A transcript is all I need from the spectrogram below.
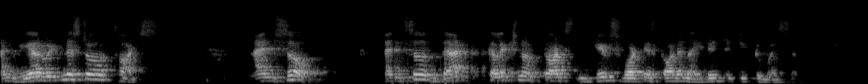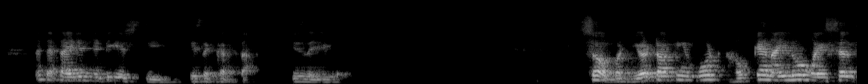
And we are witness to our thoughts. And so, And so that collection of thoughts gives what is called an identity to myself. And that identity is the is the karta, is the ego. So, but you're talking about how can I know myself,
